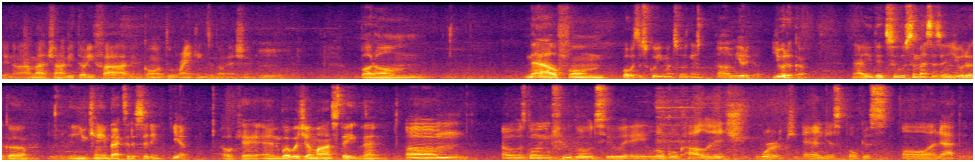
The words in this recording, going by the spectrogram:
You know, I'm not trying to be 35 and going through rankings and all that shit. But um, now from what was the school you went to again? Um, Utica. Utica. Now you did two semesters in Utica, and you came back to the city. Yeah. Okay, and what was your mind state then? Um, I was going to go to a local college, work, and just focus on acting.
